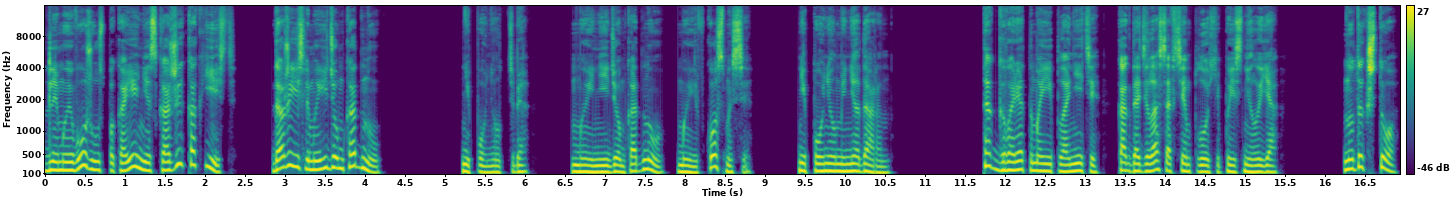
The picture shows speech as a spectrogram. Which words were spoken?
Для моего же успокоения скажи, как есть, даже если мы идем ко дну. Не понял тебя. Мы не идем ко дну, мы в космосе. Не понял меня Даррен. Так говорят на моей планете, когда дела совсем плохи, пояснила я. Ну так что,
